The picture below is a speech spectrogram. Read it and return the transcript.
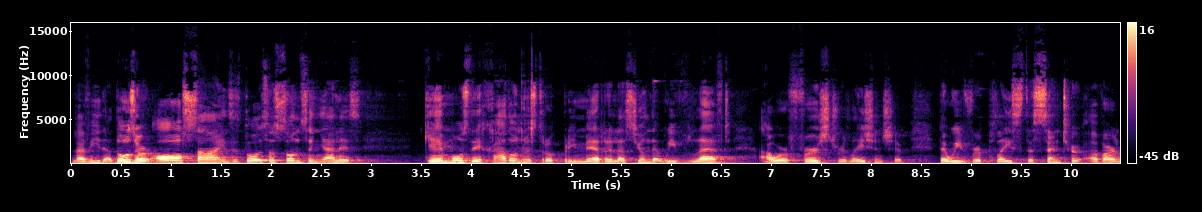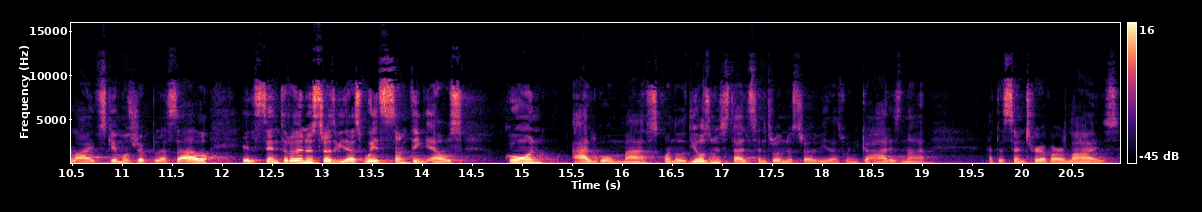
la vida. Those are all signs. Todos esos son señales que hemos dejado nuestra primer relación, that we've left our first relationship, that we've replaced the center of our lives, que hemos reemplazado el centro de nuestras vidas with something else, con algo más. Cuando Dios no está al centro de nuestras vidas, when God is not at the center of our lives,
